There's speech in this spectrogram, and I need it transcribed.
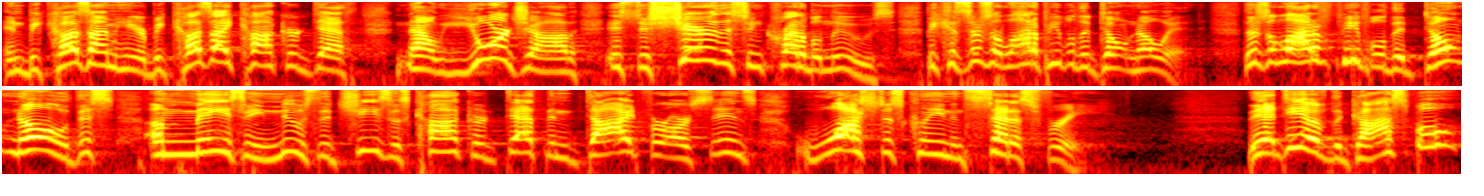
And because I'm here, because I conquered death, now your job is to share this incredible news because there's a lot of people that don't know it. There's a lot of people that don't know this amazing news that Jesus conquered death and died for our sins, washed us clean, and set us free. The idea of the gospel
